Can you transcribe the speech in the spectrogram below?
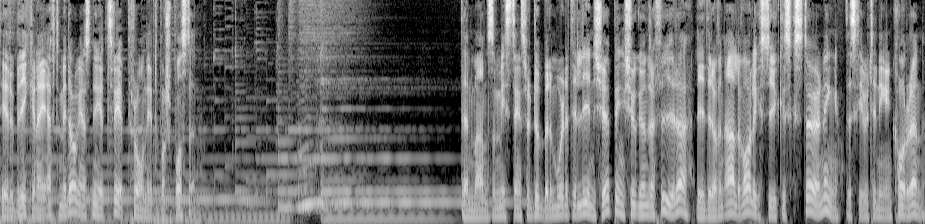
Det är rubrikerna i eftermiddagens nyhetssvep från Göteborgs-Posten. Den man som misstänks för dubbelmordet i Linköping 2004 lider av en allvarlig psykisk störning, det skriver tidningen Korren.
